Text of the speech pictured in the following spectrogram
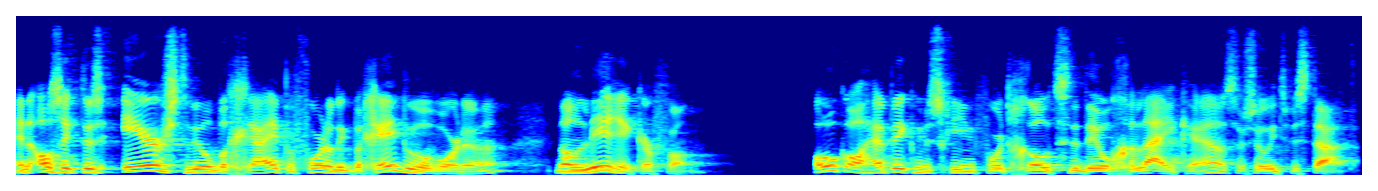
En als ik dus eerst wil begrijpen voordat ik begrepen wil worden, dan leer ik ervan. Ook al heb ik misschien voor het grootste deel gelijk, hè, als er zoiets bestaat.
